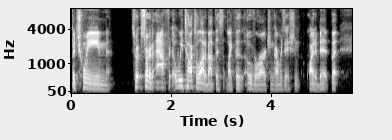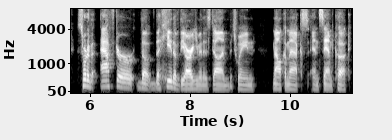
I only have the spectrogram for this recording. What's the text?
between sort sort of after we talked a lot about this, like the overarching conversation quite a bit, but sort of after the the heat of the argument is done between Malcolm X and Sam Cooke,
